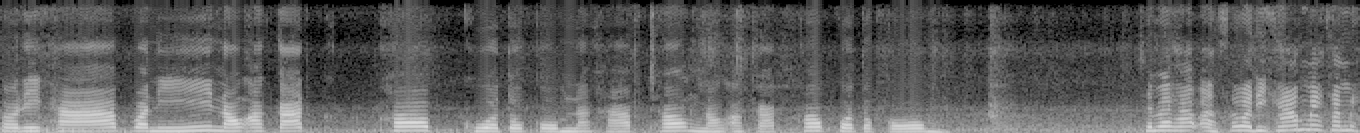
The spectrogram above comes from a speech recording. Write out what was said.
สวัสดีครับ วันนี้น้องอากัสครอบครัวตัวกลมนะครับ ช่องน้องอากัสครอบครัวตัวกลม ใช่ไหมครับอะสวัสดีครับแม่ครับแม่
